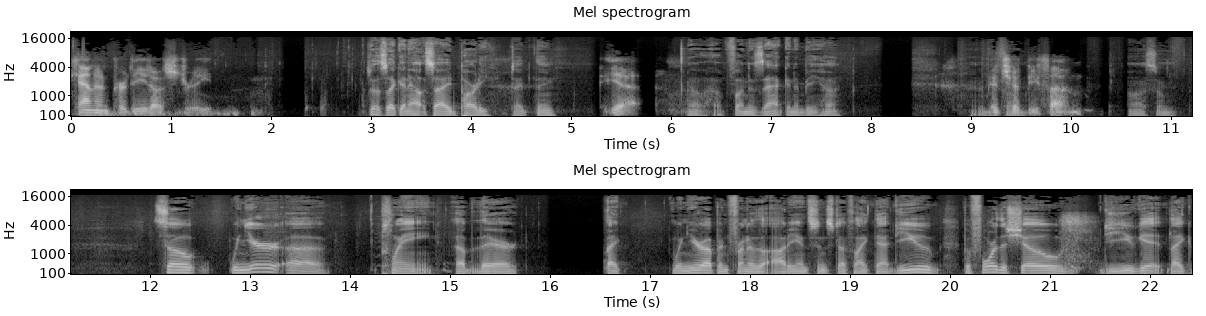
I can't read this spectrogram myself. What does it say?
Canon Perdido Street. So it's like an outside party type thing. Yeah, Oh, how fun is that going to be, huh? That'd it fun. should be fun. Awesome. So when you're uh, playing up there, like when you're up in front of the audience and stuff like that, do you before the show do you get like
